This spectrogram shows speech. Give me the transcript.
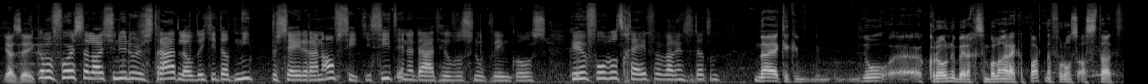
Jazeker. kan me voorstellen als je nu door de straat loopt dat je dat niet per se eraan afziet. Je ziet inderdaad heel veel snoepwinkels. Kun je een voorbeeld geven waarin ze dat... Een... Nou ja, kijk, ik bedoel, eh, Kronenberg is een belangrijke partner voor ons als stad.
